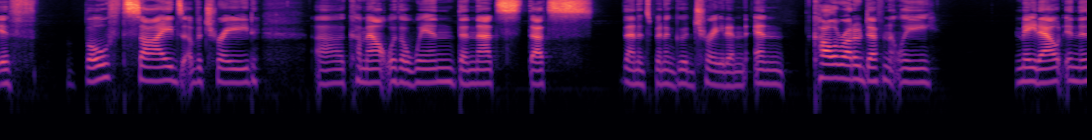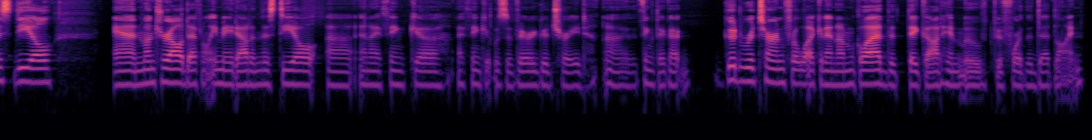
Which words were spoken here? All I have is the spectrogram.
if both sides of a trade uh, come out with a win, then that's that's then it's been a good trade, and and Colorado definitely made out in this deal and Montreal definitely made out in this deal, uh, and I think uh, I think it was a very good trade. Uh, I think they got good return for Lehkonen. I'm glad that they got him moved before the deadline.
